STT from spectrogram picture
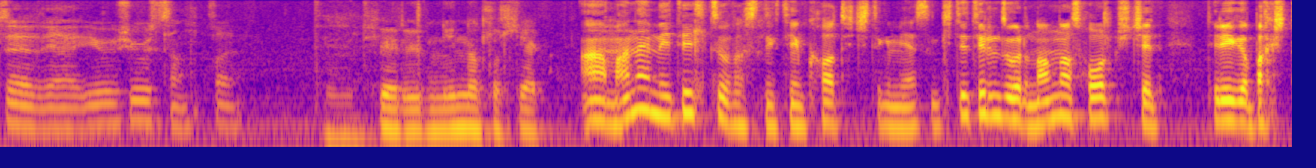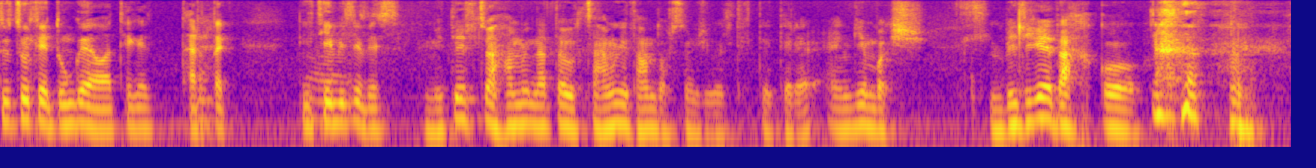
хэрэгтэй юу юу санахгүй. Тэгэхээр ер нь энэ бол яг Аа манай мэдээлэлцүү бас нэг тийм код бичдэг юм яасан. Гэтэ тэр нь зүгээр номноос хуулж бичээд тэрийг багш дүзүүлээ дүнгээ яваа тэгээд тардаг. Нэг тийм л байсан. мэдээлж хамгийн надад үлдсэн хамгийн том дурсамж гэвэл тэгтээ тэр ангийн багш бэлгээд авахгүй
